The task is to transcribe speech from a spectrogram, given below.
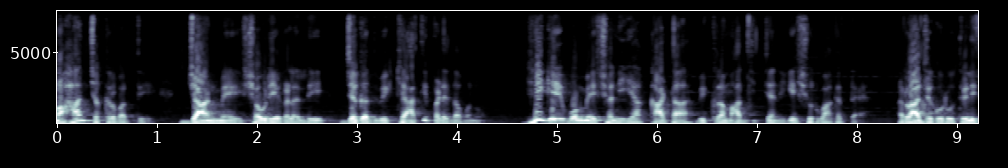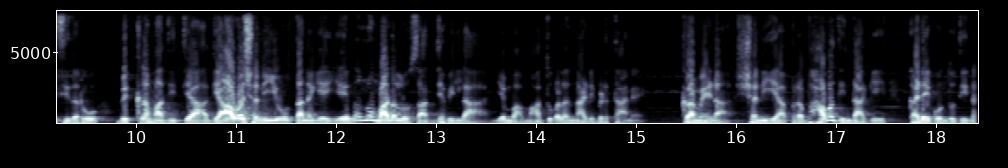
ಮಹಾನ್ ಚಕ್ರವರ್ತಿ. ಜಾಣ್ಮೆ ಶೌರ್ಯಗಳಲ್ಲಿ ಜಗದ್ವಿಖ್ಯಾತಿ ಪಡೆದವನು. ಹೀಗೆ ಒಮ್ಮೆ ಶನಿಯ ಕಾಟ ವಿಕ್ರಮಾದಿತ್ಯನಿಗೆ ಶುರುವಾಗುತ್ತೆ. ರಾಜಗುರು ತಿಳಿಸಿದರು, ವಿಕ್ರಮಾದಿತ್ಯ, ಅದ್ಯಾವ ಶನಿಯು ತನಗೆ ಏನನ್ನೂ ಮಾಡಲು ಸಾಧ್ಯವಿಲ್ಲ ಎಂಬ ಮಾತುಗಳನ್ನಾಡಿಬಿಡ್ತಾನೆ. ಕ್ರಮೇಣ ಶನಿಯ ಪ್ರಭಾವದಿಂದಾಗಿ ಕಡೆಗೊಂದು ದಿನ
